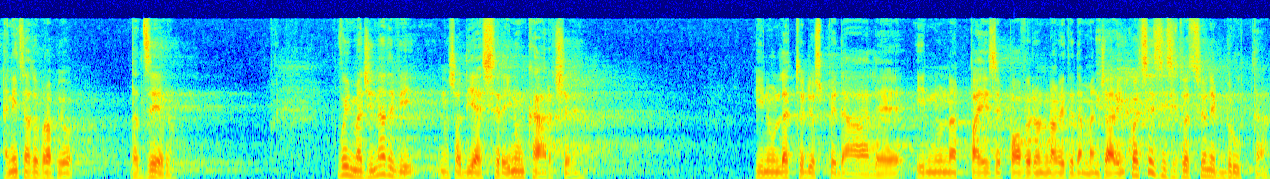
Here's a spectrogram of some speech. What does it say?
è iniziato proprio da zero. Voi immaginatevi, non so, di essere in un carcere in un letto di ospedale, in un paese povero non avete da mangiare, in qualsiasi situazione brutta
